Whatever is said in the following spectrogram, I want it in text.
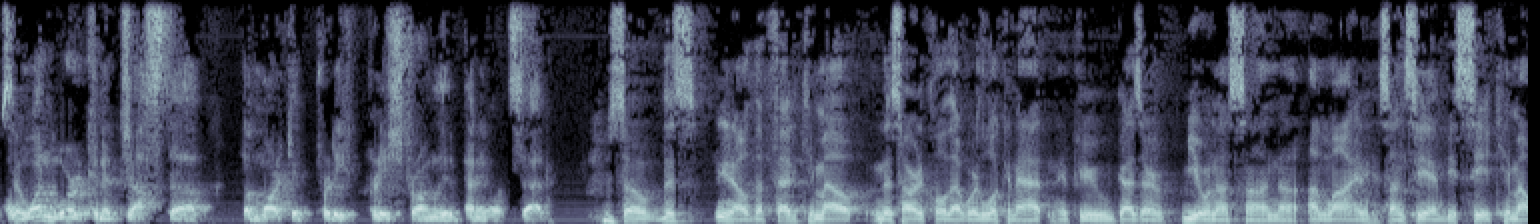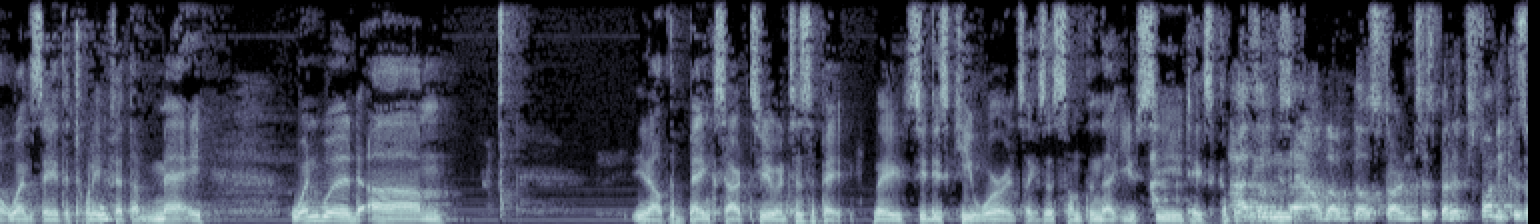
So- one word can adjust the the market pretty pretty strongly depending on what's said. So this, you know, the Fed came out in this article that we're looking at. If you guys are viewing us on uh, online, it's on CNBC. It came out Wednesday, the 25th of May. When would, um, you know, the banks start to anticipate? They see these key words. Like, is this something that you see takes a couple As of of now, they'll, they'll start into but it's funny because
